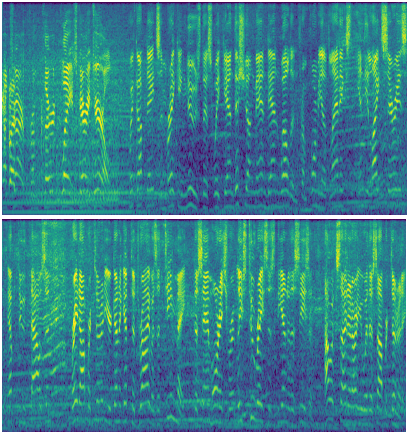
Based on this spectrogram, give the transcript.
Thanks. Sharp from third place. Gary Gerould. Quick updates and breaking news this weekend. This young man, Dan Wheldon from Formula Atlantic's Indy Light Series F2000. Great opportunity. You're going to get to drive as a teammate to Sam Hornish for at least two races at the end of the season. How excited are you with this opportunity?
